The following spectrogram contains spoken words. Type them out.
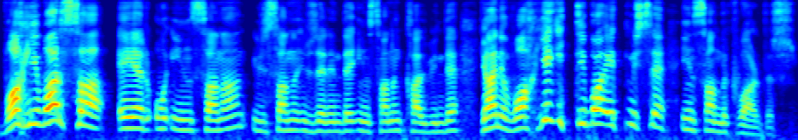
Vahiy varsa eğer o insanın insanın üzerinde insanın kalbinde yani vahye ittiba etmişse insanlık vardır.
